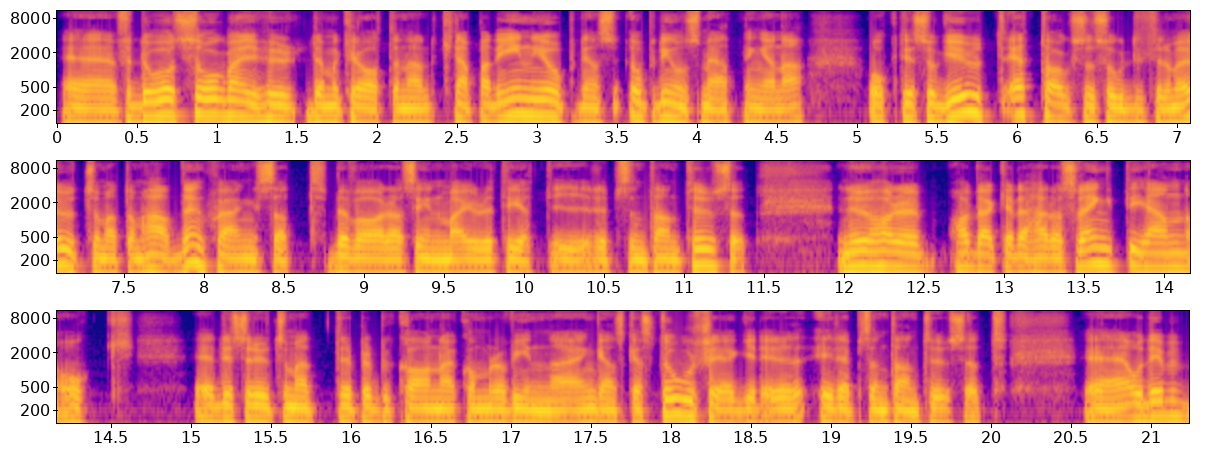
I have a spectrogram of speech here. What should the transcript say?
Eh, för då såg man ju hur Demokraterna knappade in i opinions, opinionsmätningarna och det såg ut, ett tag så såg det till och med ut som att de hade en chans att bevara sin majoritet i representanthuset. Nu har det, har, verkar det här ha svängt igen och eh, det ser ut som att Republikanerna kommer att vinna en ganska stor seger i, i representanthuset. Eh, och det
